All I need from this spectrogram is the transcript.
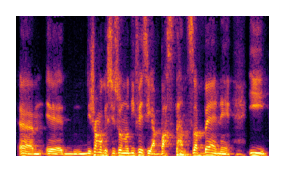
ehm, eh, diciamo che si sono difesi abbastanza bene i,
